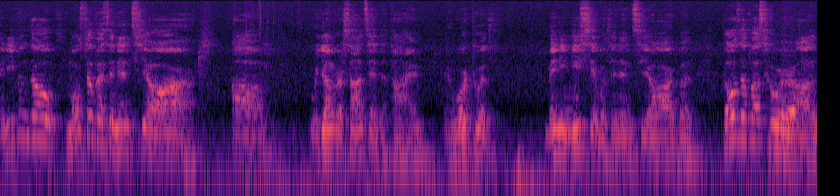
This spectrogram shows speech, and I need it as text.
And even though most of us in NCR um, were younger sansei at the time and worked with many nisei within NCR, but those of us who were uh,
